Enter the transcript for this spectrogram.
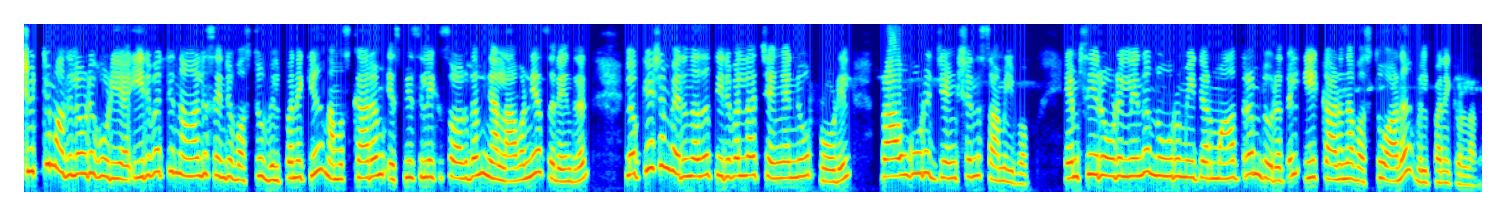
ചുറ്റുമതിലോട് കൂടിയ ഇരുപത്തിനാല് സെന്റ് വസ്തു വിൽപ്പനയ്ക്ക് നമസ്കാരം. എസ് പി സിയിലേക്ക് സ്വാഗതം. ഞാൻ ലാവണ്യ സുരേന്ദ്രൻ. ലൊക്കേഷൻ വരുന്നത് തിരുവല്ല ചെങ്ങന്നൂർ റോഡിൽ പ്രാവങ്കൂട് ജംഗ്ഷന് സമീപം. എം സി റോഡിൽ നിന്ന് നൂറ് മീറ്റർ മാത്രം ദൂരത്തിൽ ഈ കാണുന്ന വസ്തുവാണ് വിൽപ്പനയ്ക്കുള്ളത്.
